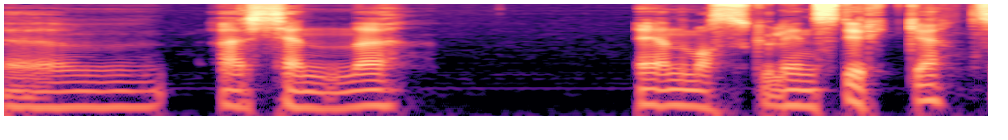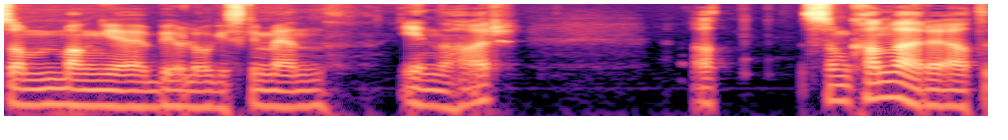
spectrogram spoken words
uh, erkjenne en maskulin styrke som mange biologiske menn innehar. At, som kan være at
